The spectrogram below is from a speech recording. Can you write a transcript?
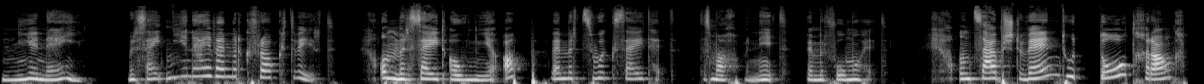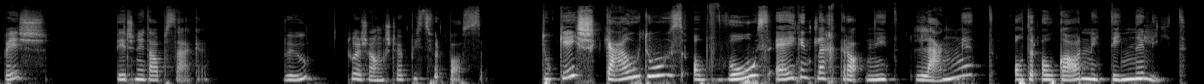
nie Nein. Man sagt nie Nein, wenn man gefragt wird. Und man sagt auch nie ab, wenn man zugesagt hat. Das macht man nicht, wenn man FOMO hat. Und selbst wenn du todkrank bist, wirst du nicht absagen. Weil du hast Angst, etwas zu verpassen. Du gehst Geld aus, obwohl es eigentlich gerade nicht längert oder auch gar nicht drinnen liegt.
